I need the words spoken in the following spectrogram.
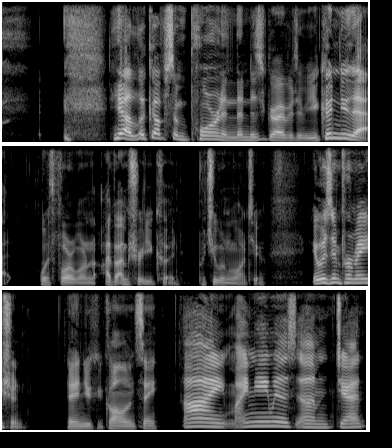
yeah, look up some porn and then describe it to me. You couldn't do that with 411. I'm sure you could, but you wouldn't want to. It was information. And you could call them and say, Hi, my name is um, Jet.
